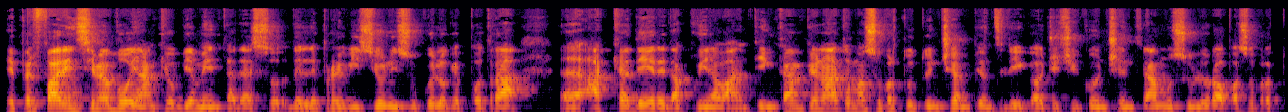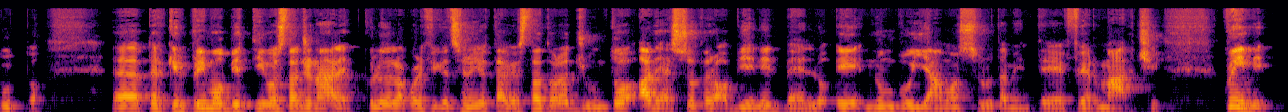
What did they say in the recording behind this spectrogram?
e per fare insieme a voi anche ovviamente adesso delle previsioni su quello che potrà eh, accadere da qui in avanti in campionato ma soprattutto in Champions League. Oggi ci concentriamo sull'Europa soprattutto eh, perché il primo obiettivo stagionale, quello della qualificazione di ottavi, è stato raggiunto, adesso però viene il bello e non vogliamo assolutamente fermarci. Quindi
